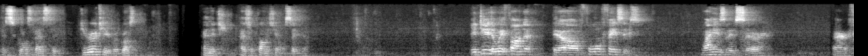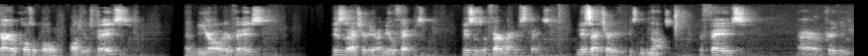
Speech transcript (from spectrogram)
this ground the derivative of energy as a function of theta. Indeed, we found there are four phases. One is this uh, uh, ferroquadrupolar order phase, and Néel order phase. This is actually a new phase. This is a ferromagnetic phase. This actually is not the phase uh, predict,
